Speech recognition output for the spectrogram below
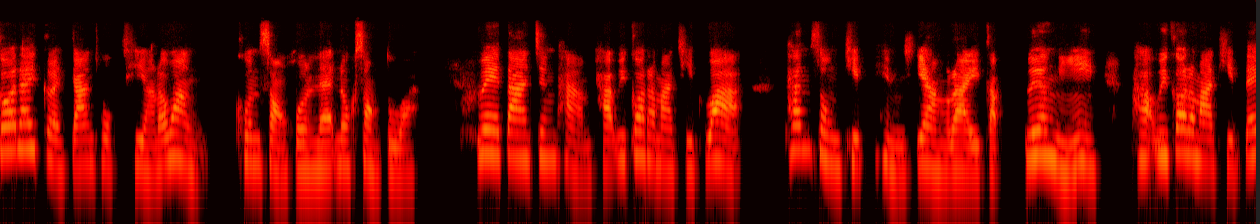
ก็ได้เกิดการถกเถียงระหว่างคนสองคนและนกสองตัว เวตาลจึงถามพระวิกรมาทิตว่า ท่านทรงคิดเห็นอย่างไรกับเรื่องนี้ พระวิกรมาทิตได้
